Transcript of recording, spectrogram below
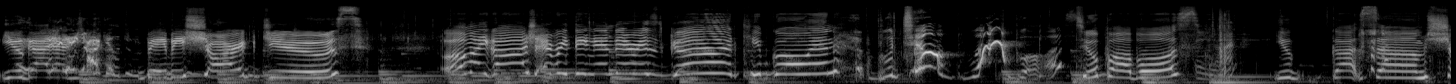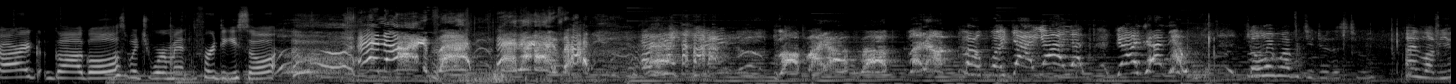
You got a baby shark juice. Oh my gosh, everything in there is good. Keep going. Two bubbles. Two bubbles. You got some shark goggles, which were meant for Diezel. An iPad! An iPad! Zoe, why would you do this to me? I love you,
